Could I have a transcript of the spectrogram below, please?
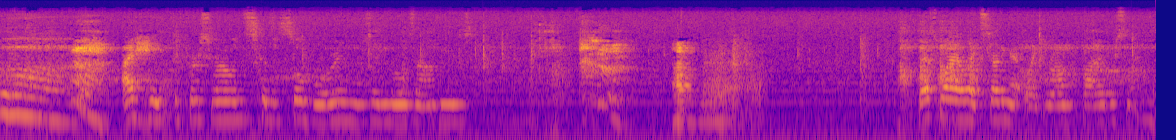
I hate the first rounds because it's so boring. There's like no zombies. That's why I like starting at like round five or something.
